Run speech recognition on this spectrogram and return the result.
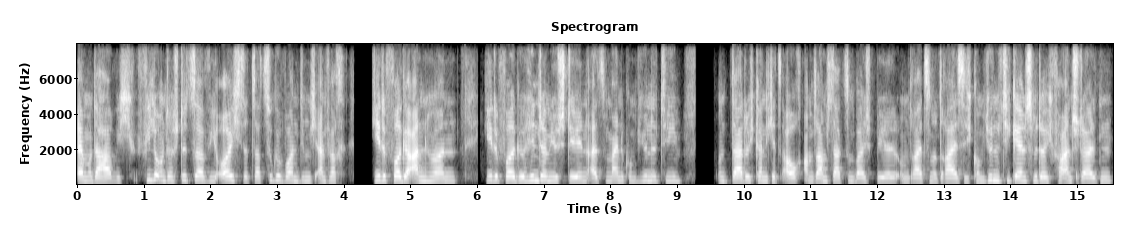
Ähm, und da habe ich viele Unterstützer wie euch dazu gewonnen, die mich einfach jede Folge anhören, jede Folge hinter mir stehen als meine Community. Und dadurch kann ich jetzt auch am Samstag zum Beispiel um 13.30 Uhr Community Games mit euch veranstalten.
